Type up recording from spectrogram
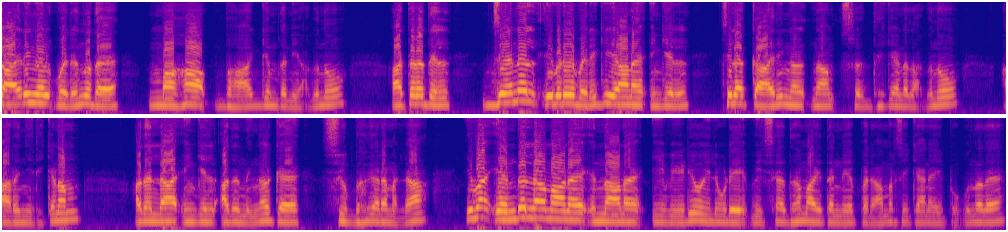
കാര്യങ്ങൾ വരുന്നത് മഹാഭാഗ്യം തന്നെയാകുന്നു. അത്തരത്തിൽ ജനൽ ഇവിടെ വരികയാണ് എങ്കിൽ ചില കാര്യങ്ങൾ നാം ശ്രദ്ധിക്കേണ്ടതാകുന്നു. അറിഞ്ഞിരിക്കണം. അതല്ല എങ്കിൽ അത് നിങ്ങൾക്ക് ശുഭകരമല്ല. ഇവ എന്തെല്ലാമാണ് എന്നാണ് ഈ വീഡിയോയിലൂടെ വിശദമായി തന്നെ പരാമർശിക്കാനായി പോകുന്നത്.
